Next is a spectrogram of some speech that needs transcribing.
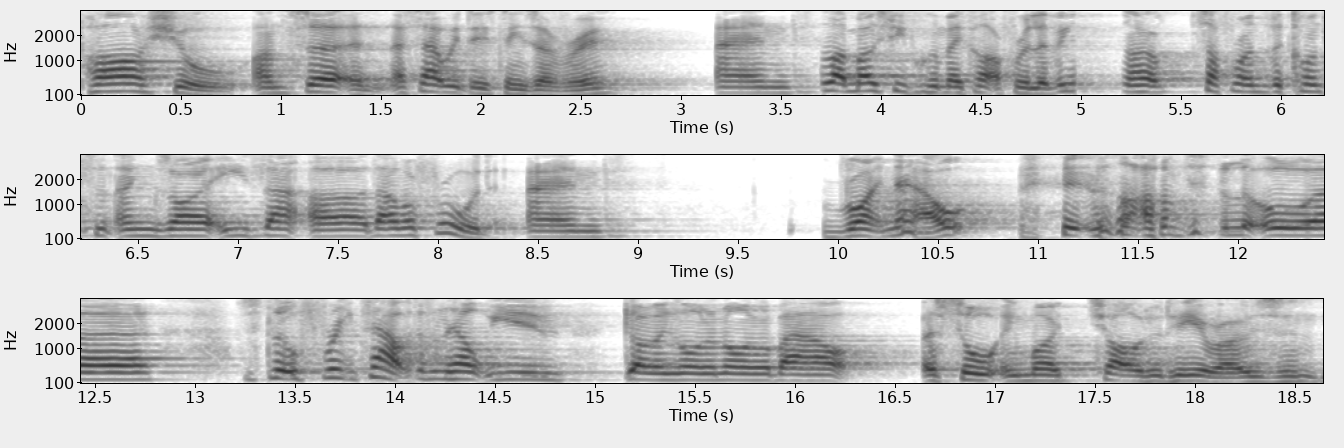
partial, uncertain. That's how we do things over here. And like most people who make art for a living, I suffer under the constant anxiety that, uh, that I'm a fraud. And right now, I'm just a little, uh, just a little freaked out. It doesn't help you going on and on about assaulting my childhood heroes and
